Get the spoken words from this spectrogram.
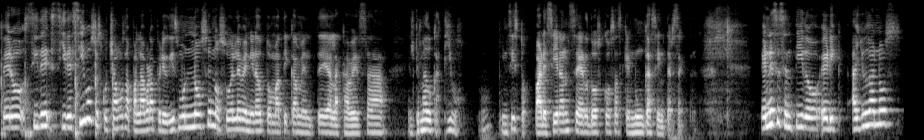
Pero si, si decimos o escuchamos la palabra periodismo, no se nos suele venir automáticamente a la cabeza el tema educativo. Insisto, parecieran ser dos cosas que nunca se intersectan. En ese sentido, Eric, ayúdanos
